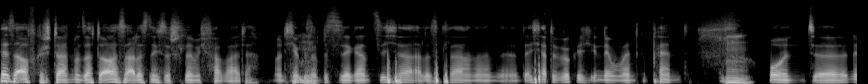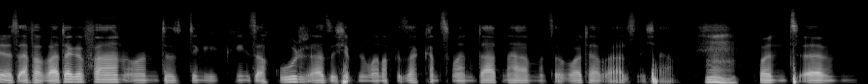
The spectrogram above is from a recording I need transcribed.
Der ist aufgestanden und sagte, oh, ist alles nicht so schlimm, ich fahre weiter. Und ich habe mhm. gesagt, bist du dir ganz sicher? Alles klar. Und dann, äh, ich hatte wirklich in dem Moment gepennt. Mhm. Und äh, nee, ist einfach weitergefahren und das Ding ging es auch gut. Also ich habe ihm immer noch gesagt, kannst du meine Daten haben und so, wollte aber alles nicht haben. Mhm. Und ähm,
